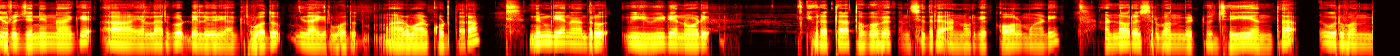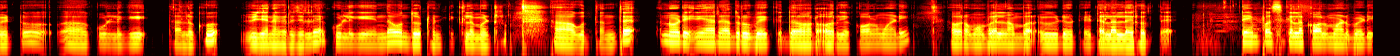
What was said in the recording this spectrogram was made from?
ಇವರು ಜೆನ್ಯೂನಾಗಿ ಎಲ್ಲರಿಗೂ ಡೆಲಿವರಿ ಆಗಿರ್ಬೋದು, ಇದಾಗಿರ್ಬೋದು, ಮಾಡಿ, ಮಾಡಿಕೊಡ್ತಾರೆ. ನಿಮಗೇನಾದರೂ ಈ ವಿಡಿಯೋ ನೋಡಿ ಇವ್ರ ಹತ್ರ ತೊಗೋಬೇಕು ಅನಿಸಿದರೆ ಅಣ್ಣವ್ರಿಗೆ ಕಾಲ್ ಮಾಡಿ. ಅಣ್ಣವ್ರ ಹೆಸರು ಬಂದುಬಿಟ್ಟು ಜೈ ಅಂತ, ಊರು ಬಂದುಬಿಟ್ಟು ಕೂಡ್ಲಿಗಿ ತಾಲೂಕು ವಿಜಯನಗರ ಜಿಲ್ಲೆ ಕೂಡ್ಲಿಗಿಯಿಂದ ಒಂದು ಟ್ವೆಂಟಿ ಕಿಲೋಮೀಟ್ರ್ ಆಗುತ್ತಂತೆ. ನೋಡಿ, ಯಾರಾದರೂ ಬೇಕಿದ್ದರೆ ಅವ್ರು, ಅವ್ರಿಗೆ ಕಾಲ್ ಮಾಡಿ. ಅವರ ಮೊಬೈಲ್ ನಂಬರ್ ವಿಡಿಯೋ ಟೈಟಲಲ್ಲಿರುತ್ತೆ ಟೈಮ್ ಪಾಸ್ಗೆಲ್ಲ ಕಾಲ್ ಮಾಡಬೇಡಿ.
